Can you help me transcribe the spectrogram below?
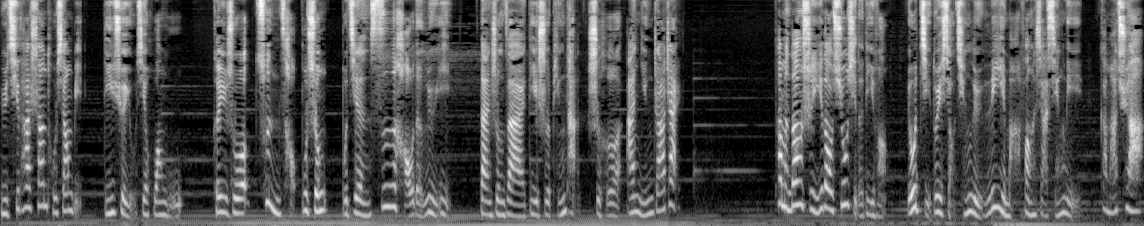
与其他山头相比。的确有些荒芜，可以说寸草不生，不见丝毫的绿意。但胜在地势平坦，适合安营扎寨。他们当时一到休息的地方，有几对小情侣立马放下行李，干嘛去啊？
